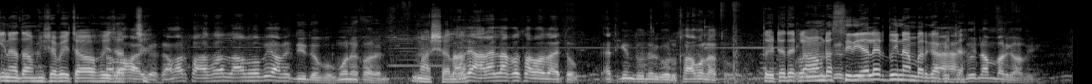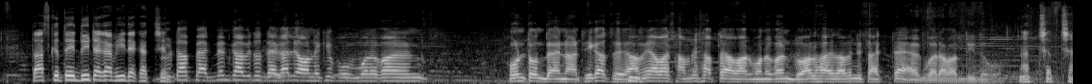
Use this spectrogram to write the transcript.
কিনা দাম হিসাবে চাওয়া হয়ে যাচ্ছে। আমার পাঁচ হাজার লাভ হবে আমি দিয়ে দেবো মনে করেন। মাশাল্লাহ তাহলে আড়াই লাখও চাওয়া যায় তো এত কিন্তু দুধের গরু চাবো না তো। তো এটা দেখলাম আমরা সিরিয়ালের দুই নাম্বার গাভিটা হ্যাঁ, দুই নাম্বার গাভি তো আজকে তো এই দুইটা গাভি দেখাচ্ছেন। দুটা প্রেগনেন্ট গাভি তো দেখালে অনেকে মনে করেন ফোন টোন দেয় না ঠিক আছে? আমি আবার সামনে সপ্তাহে আবার মনে করেন দোয়াল হয়ে যাবে না চারটা একবার আবার দিয়ে দেবো। আচ্ছা আচ্ছা।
